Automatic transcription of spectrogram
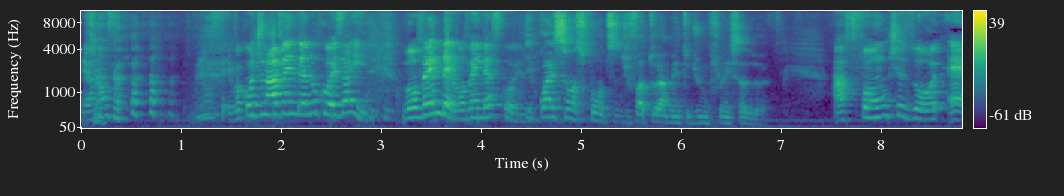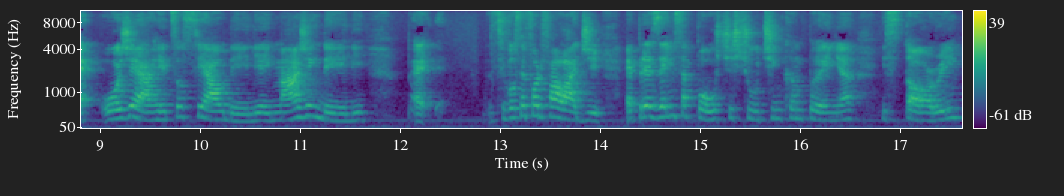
Eu não sei. não sei. Vou continuar vendendo coisa aí. Vou vender, vou vender as coisas. E quais são as fontes de faturamento de um influenciador? As fontes hoje é, hoje é a rede social dele, a imagem dele. é, se você for falar de é presença, post, shooting, campanha, story,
